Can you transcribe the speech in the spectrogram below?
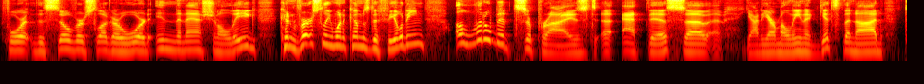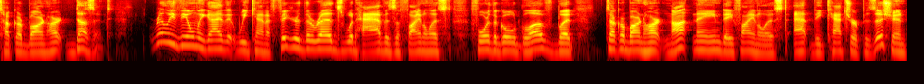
for the Silver Slugger Award in the National League. Conversely, when it comes to fielding, a little bit surprised uh, at this. Uh, Yadier Molina gets the nod, Tucker Barnhart doesn't. Really, the only guy that we kind of figured the Reds would have as a finalist for the Gold Glove, but Tucker Barnhart not named a finalist at the catcher position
